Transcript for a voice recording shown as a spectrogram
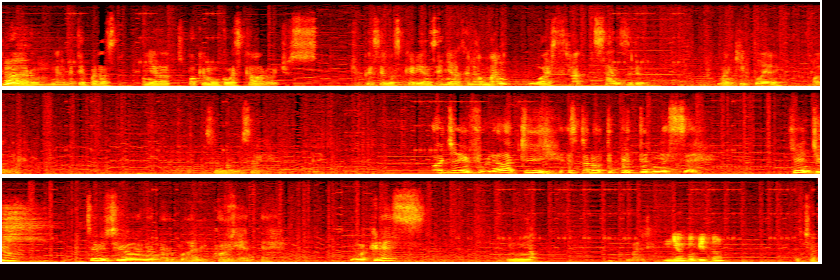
Grabaron una MT para enseñar a los Pokémon cómo excavar hoyos. Yo que se los quería enseñárselo a Mank o a Sansdrew. Mankey puede, joder. Eso no lo sabía. Vale. Oye, fuera de aquí, esto no te pertenece. ¿Quién yo? Soy un ciudadano normal y corriente. ¿No me crees? No. Vale, Ni un poquito. hecho.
